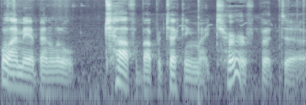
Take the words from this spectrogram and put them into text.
Well, I may have been a little tough about protecting my turf, but uh,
